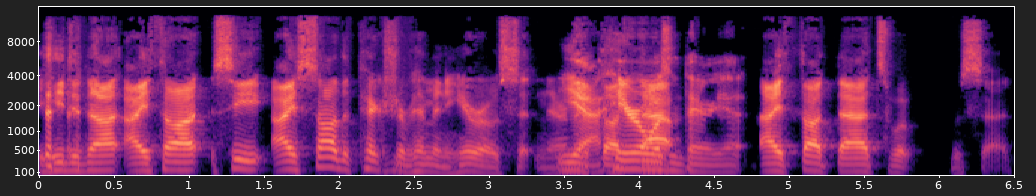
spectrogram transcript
He did not. I thought. See, I saw the picture of him and Herro sitting there. Yeah, Herro that- wasn't there yet. I thought that's what was said.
